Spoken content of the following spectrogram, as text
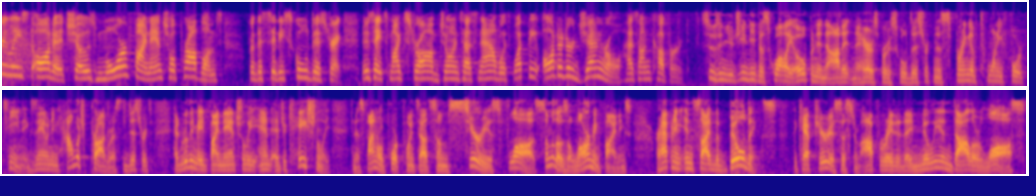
released audit shows more financial problems for the city school district. News 8's Mike Straub joins us now with what the Auditor General has uncovered. Susan Eugene DePasquale opened an audit in the Harrisburg School District in the spring of 2014, examining how much progress the district had really made financially and educationally. And his final report points out some serious flaws. Some of those alarming findings are happening inside the buildings. The cafeteria system operated a million dollar loss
